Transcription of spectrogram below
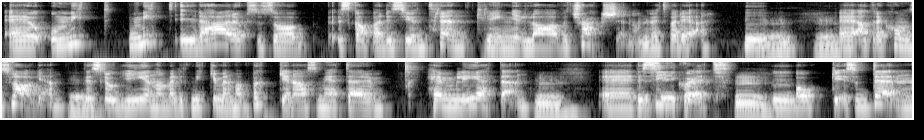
Eh, och mitt, mitt i det här också så skapades ju en trend kring love attraction, om ni vet vad det är. Eh, attraktionslagen. Det slog ju igenom väldigt mycket med de här böckerna som heter Hemligheten. Eh, The, Secret. Och så den,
